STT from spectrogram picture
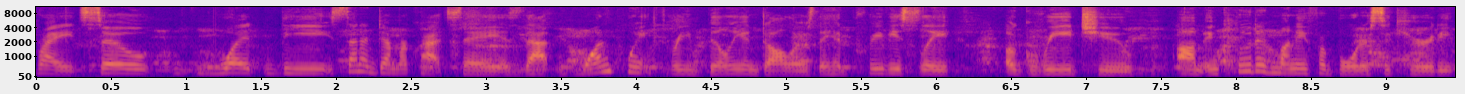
Right. So, what the Senate Democrats say is that $1.3 billion they had previously agreed to um, included money for border security,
